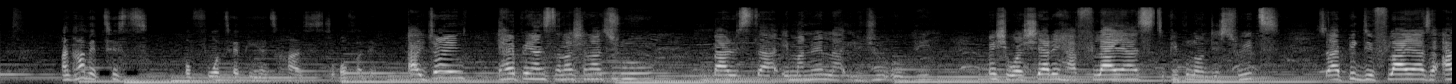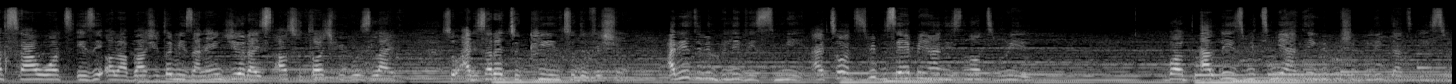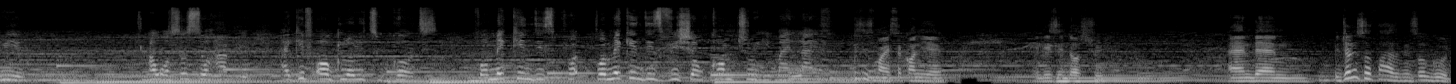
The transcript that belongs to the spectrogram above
and have a taste of what Helping Hands has to offer them. I joined Helping Hands International through barrister Emanuela Iju Obi when she was sharing her flyers to people on the streets. So I picked the flyers, I asked her what is it all about. She told me it's an NGO that is out to touch people's life. So I decided to key into the vision. I didn't even believe it's me. I thought people say Helping Hand is not real. But at least with me, I think people should believe that it's real. I was so, so happy. I give all glory to God for making this, for making this vision come true in my life. This is my second year in this industry. And then the journey so far has been so good.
